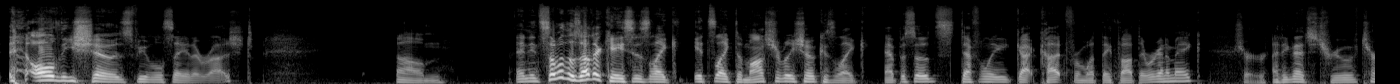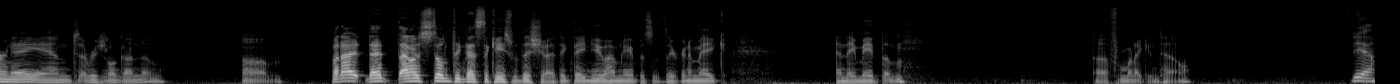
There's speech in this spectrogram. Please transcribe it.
all these shows, people say they're rushed. Um, and in some of those other cases, like it's like demonstrably show because like episodes definitely got cut from what they thought they were gonna make. Sure. I think that's true of Turn A and original Gundam. Um, but I that I don't- still don't think that's the case with this show. I think they knew how many episodes they were gonna make, and they made them. Uh, from what I can tell. Yeah.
